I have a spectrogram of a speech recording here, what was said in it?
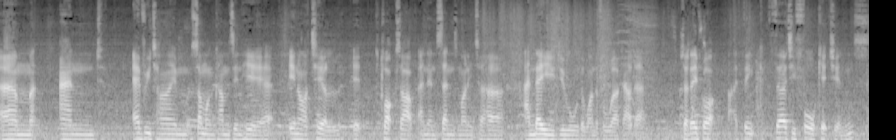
Um, and every time someone comes in here in our till, it clocks up and then sends money to her, and they do all the wonderful work out there. So they've got, I think, 34 kitchens,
